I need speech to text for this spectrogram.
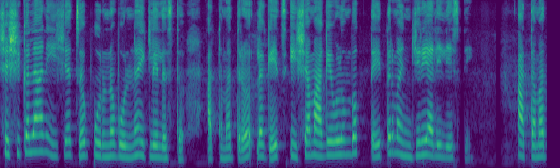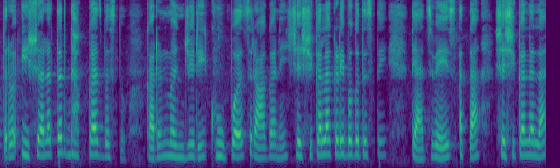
शशिकला आणि ईशाचं पूर्ण बोलणं ऐकलेलं असतं. आता मात्र लगेच ईशा मागे वळून बघते तर मंजिरी आलेली असते. आता मात्र ईशाला तर धक्काच बसतो. कारण मंजिरी खूपच रागाने शशिकलाकडे बघत असते. त्याच वेळेस आता शशिकलाला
